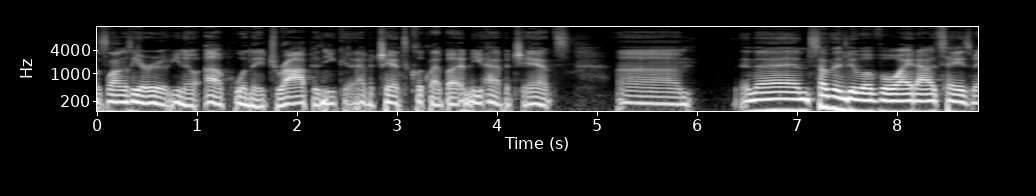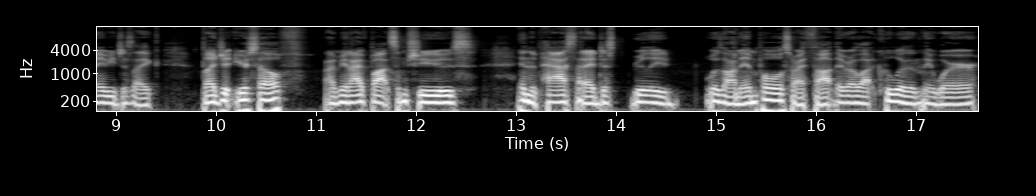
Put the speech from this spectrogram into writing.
as long as you're you know up when they drop and you can have a chance to click that button, you have a chance. Um, and then something to avoid, I would say, is maybe just like budget yourself. I mean, I've bought some shoes in the past that I just really was on impulse or I thought they were a lot cooler than they were.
